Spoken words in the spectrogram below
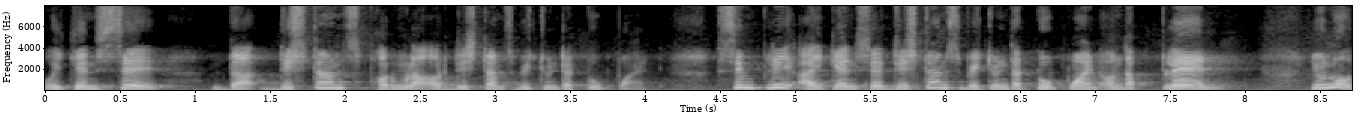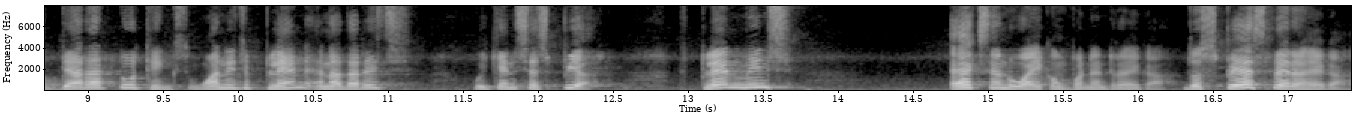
we can say the distance formula or distance between the two point. Simply I can say distance between the two point on the plane. You know there are two things one is plane another is we can say sphere. Plane means x and y component रहेगा जो space पे रहेगा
